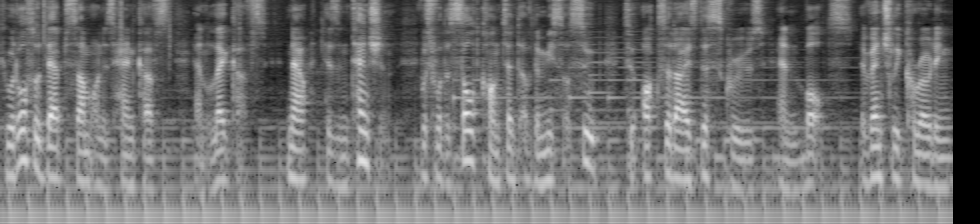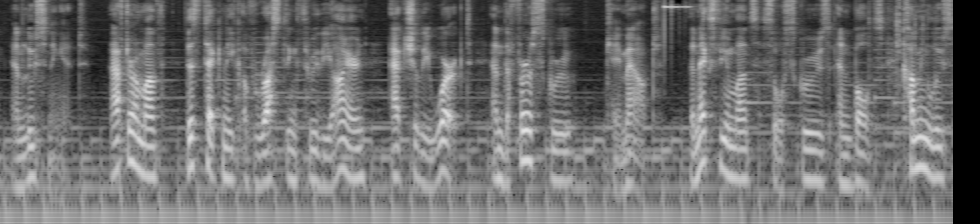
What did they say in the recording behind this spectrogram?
He would also dab some on his handcuffs and leg cuffs. Now, his intention was for the salt content of the miso soup to oxidize the screws and bolts, eventually corroding and loosening it. After a month, this technique of rusting through the iron actually worked, and the first screw came out. The next few months saw screws and bolts coming loose,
